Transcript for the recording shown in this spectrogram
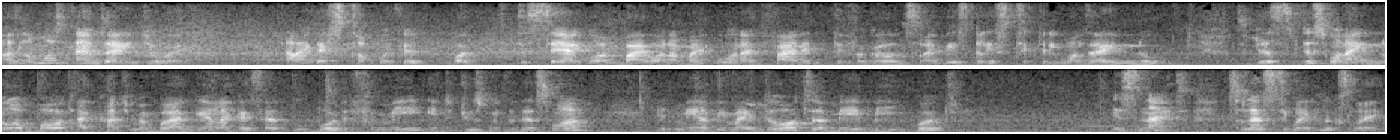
As most times I enjoy it and I get stuck with it. But to say I go and buy one on my own, I find it difficult. So I basically stick to the ones that I know. So this this one I know about. I can't remember again, like I said, who bought it for me, introduced me to this one. It may have been my daughter, maybe, but it's nice. So let's see what it looks like.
